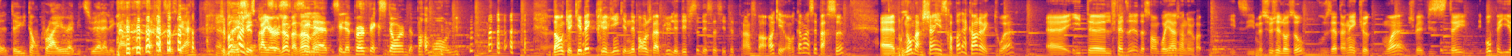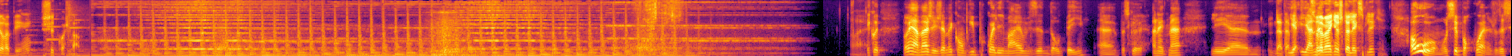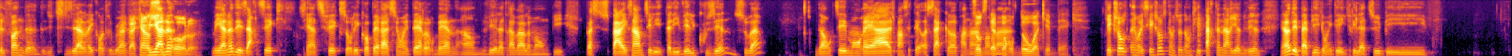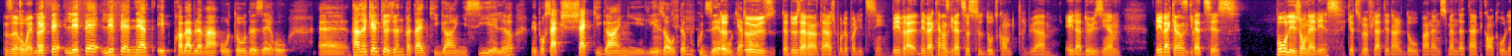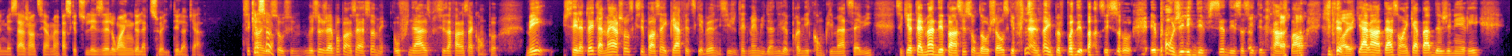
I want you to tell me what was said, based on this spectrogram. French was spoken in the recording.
t'as eu ton prior habituel à l'égard de, de Radio Can. Je sais pas pourquoi j'ai C'est- ce prior-là, c'est- par exemple. c'est hein. le- C'est le perfect storm de pas avoir lu. Donc, Québec prévient qu'il n'épongera plus les déficits des sociétés de transport. OK, on va commencer par ça. Euh, Bruno Marchand, il ne sera pas d'accord avec toi. Euh, il te le fait dire de son voyage en Europe. Il dit Monsieur Geloso, vous êtes un inculte. Moi, je vais visiter des beaux pays européens. Je sais de quoi je parle. Écoute, premièrement, j'ai jamais compris pourquoi les maires visitent d'autres pays. euh, parce que, honnêtement, les. euh, Attends, Il y a- il y en tu a- veux vraiment que je te l'explique? Oh, on sait pourquoi. là. Je veux dire, c'est le fun de- d'utiliser l'argent des contribuables. Les vacances Mais il y en a- bras, là. Mais il y en a des articles scientifiques sur les coopérations interurbaines entre villes à travers le monde. Puis, parce que, par exemple, tu as les villes cousines, souvent. Donc, tu sais, Montréal, je pense que c'était Osaka pendant Nous un autres, c'était moment. Bordeaux à Québec. Quelque chose, anyway, c'est quelque chose comme ça. Donc, les partenariats de villes. Il y en a des papiers qui ont été écrits là-dessus, puis Zéro impact. l'effet, net est probablement autour de zéro. Euh, T'en as quelques-unes peut-être qui gagnent ici et là, mais pour ça, chaque qui gagne, les autres, t'as beaucoup de Tu zéros qui as deux, t'as deux avantages pour le politicien. Des, des vacances gratis sur le dos du contribuable. Et la deuxième, des vacances gratis pour les journalistes que tu veux flatter dans le dos pendant une semaine de temps puis contrôler le message entièrement parce que tu les éloignes de l'actualité locale? C'est que ça. ça aussi. Mais ça, j'avais pas pensé à ça, mais au final, ces affaires-là, ça compte pas. Mais c'est peut-être la meilleure chose qui s'est passée avec Pierre Fitzgibbon ici. Je vais peut-être même lui donner le premier compliment de sa vie. C'est qu'il a tellement dépensé sur d'autres choses que finalement, ils ne peuvent pas dépenser sur éponger les déficits des sociétés de transport qui, depuis Ouais. 40 ans, sont incapables de générer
